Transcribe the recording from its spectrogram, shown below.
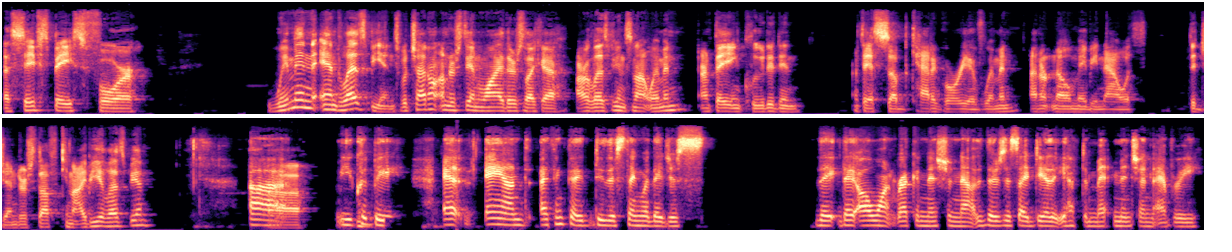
a safe space for women and lesbians which i don't understand why there's like a are lesbians not women? Aren't they included in aren't they a subcategory of women? I don't know maybe now with the gender stuff. Can i be a lesbian? Uh, uh You could be, and and I think they do this thing where they just they they all want recognition now. There's this idea that you have to me- mention every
